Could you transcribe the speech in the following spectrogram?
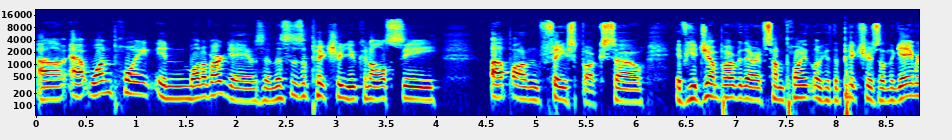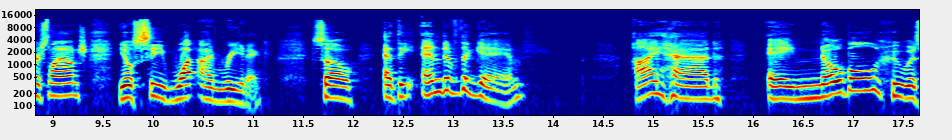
Um, at one point in one of our games, and this is a picture you can all see up on Facebook. So if you jump over there at some point, look at the pictures on the Gamers Lounge, you'll see what I'm reading. So at the end of the game, I had a noble who was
